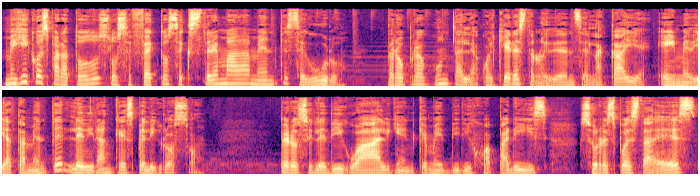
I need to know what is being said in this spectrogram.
México es para todos los efectos extremadamente seguro, pero pregúntale a cualquier estadounidense en la calle e inmediatamente le dirán que es peligroso. Pero si le digo a alguien que me dirijo a París, su respuesta es,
